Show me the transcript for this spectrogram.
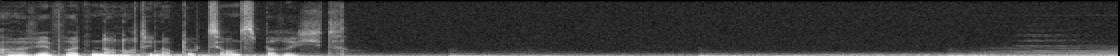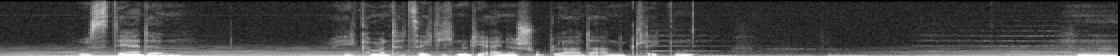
Aber wir wollten doch noch den Obduktionsbericht. Wo ist der denn? Hier kann man tatsächlich nur die eine Schublade anklicken. Hm.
